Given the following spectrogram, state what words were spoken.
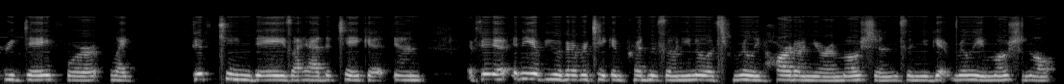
every day for like 15 days. I had to take it. And if any of you have ever taken prednisone, you know it's really hard on your emotions and you get really emotional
